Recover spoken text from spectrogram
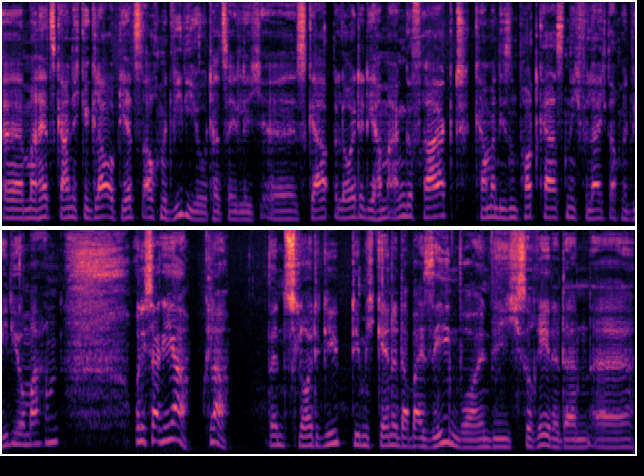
Äh, man hätte es gar nicht geglaubt, jetzt auch mit Video tatsächlich. Äh, es gab Leute, die haben angefragt, kann man diesen Podcast nicht vielleicht auch mit Video machen? Und ich sage ja, klar wenn es Leute gibt, die mich gerne dabei sehen wollen, wie ich so rede, dann, äh,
